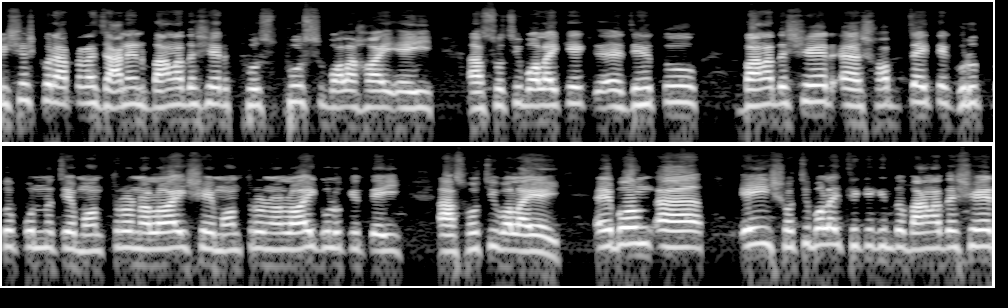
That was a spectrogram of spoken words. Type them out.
বিশেষ করে আপনারা জানেন বাংলাদেশের ফুসফুস বলা হয় এই সচিবালয়কে। যেহেতু বাংলাদেশের সবচাইতে গুরুত্বপূর্ণ যে মন্ত্রণালয় সেই মন্ত্রণালয়গুলো কিন্তু এই সচিবালয়েই। এবং আহ, এই সচিবালয় থেকে কিন্তু বাংলাদেশের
